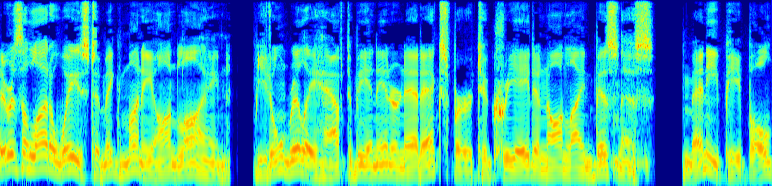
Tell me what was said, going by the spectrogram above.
There is a lot of ways to make money online. You don't really have to be an internet expert to create an online business. Many people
